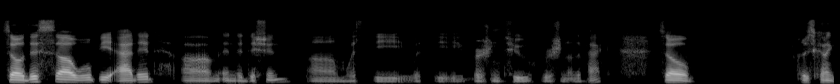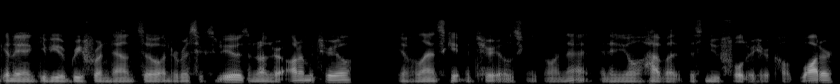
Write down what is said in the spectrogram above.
So this uh, will be added um, in addition um, with the with the version two version of the pack. So I'm just kind of going to give you a brief rundown. So under Tech Studios and under Auto Material, you have a landscape materials. You're going to go on that, and then you'll have a, this new folder here called Water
